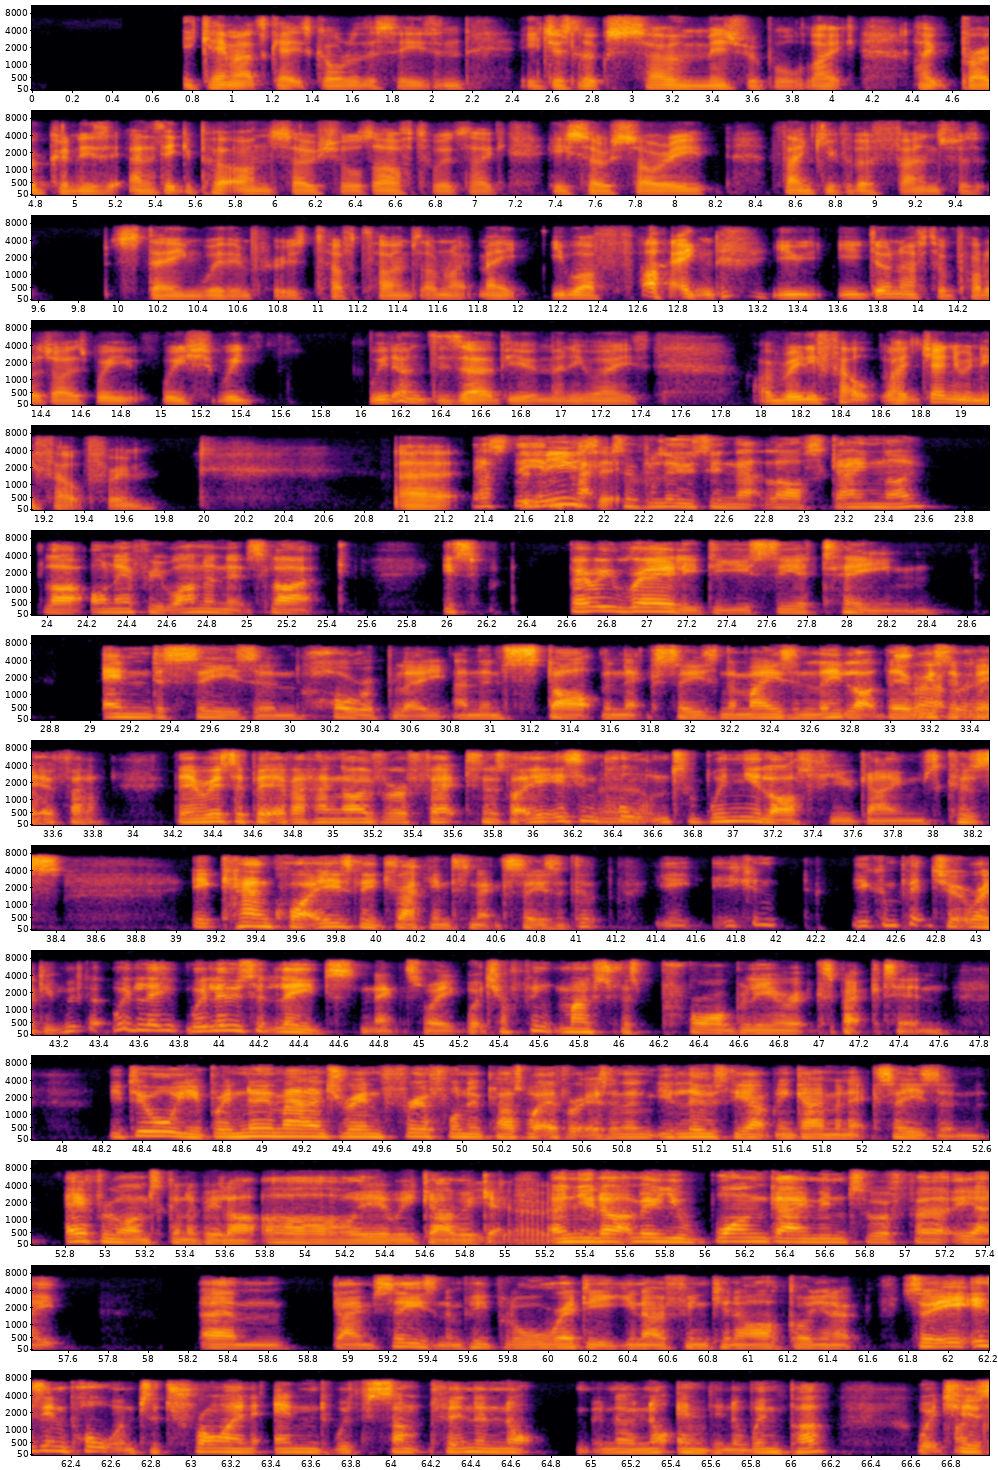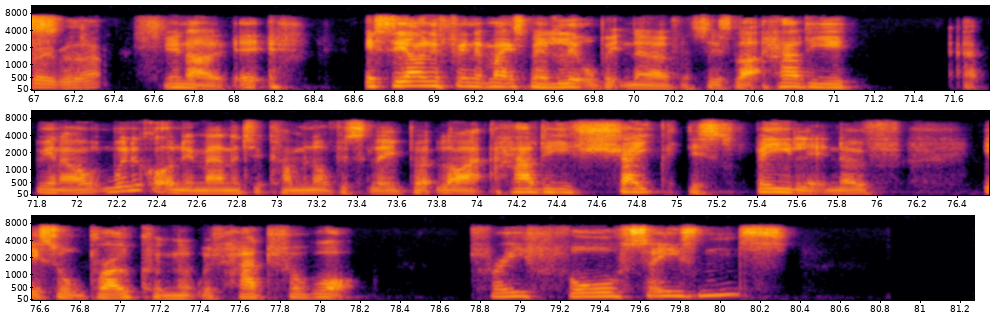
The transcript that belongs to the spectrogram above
he came out to get his goal of the season. He just looked so miserable, like like broken. Is and I think he put on socials afterwards, like he's so sorry. Thank you for the fans for staying with him through his tough times. I'm like, mate, you are fine. You you don't have to apologise. We we we we don't deserve you in many ways. I really felt like genuinely felt for him. Uh, That's the, The impact music. of losing that last game, though, like on everyone. And it's like, it's very rarely do you see a team end a season horribly and then start the next season amazingly. Like there is a bit of a there is a bit of a hangover effect, and it's like it is important to win your last few games because it can quite easily drag into next season. 'Cause you, you can you can picture it already. We we, we lose at Leeds next week, which I think most of us probably are expecting. You do all you bring new manager in, three or four new players, whatever it is, and then you lose the opening game of next season. Everyone's going to be like, "Oh, here we go again." go and you know what I mean? You're one game into a 38 um, game season, and people are already, you know, thinking, "Oh God," you know. So it is important to try and end with something, and not, you know, not end in a whimper, which I is agree with that. you know, it, it's the only thing that makes me a little bit nervous. Is like, how do you, you know, we've got a new manager coming, obviously, but like, how do you shake this feeling of it's all broken that we've had for what three, four seasons?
